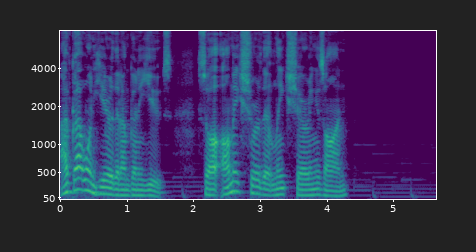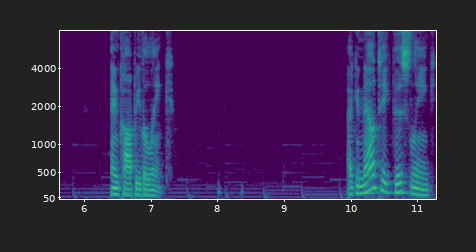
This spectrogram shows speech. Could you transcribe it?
I've got one here that I'm going to use, so I'll make sure that link sharing is on and copy the link. I can now take this link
